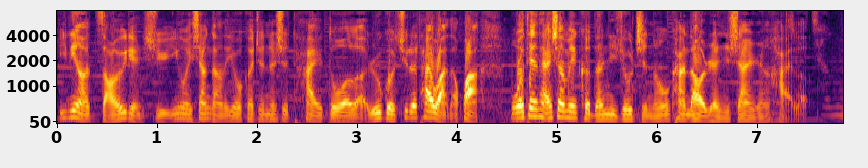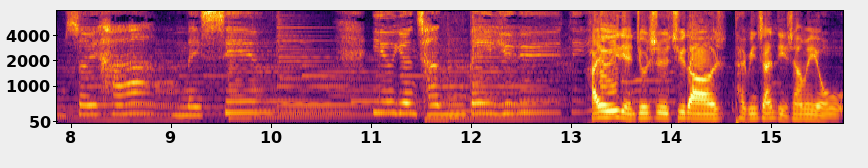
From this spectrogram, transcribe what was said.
一定要早一点去，因为香港的游客真的是太多了。如果去的太晚的话，摩天台上面可能你就只能够看到人山人海了。还有一点就是去到太平山顶上面有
